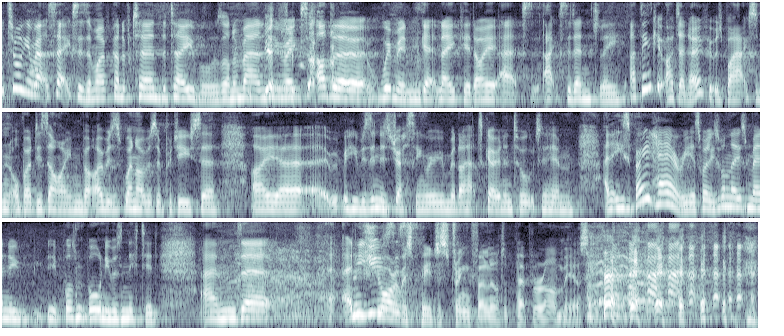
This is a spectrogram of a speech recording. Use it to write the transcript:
Talking about sexism, I've kind of turned the tables on a man who makes other women get naked. I ac- accidentally, I think it, I don't know if it was by accident or by design, but I was when I was a producer. I uh, he was in his dressing room and I had to go in and talk to him. And he's very hairy as well. He's one of those men who he wasn't born; he was knitted. And uh, and Are you he sure it uses was Peter Stringfellow, not a Pepperami or something?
